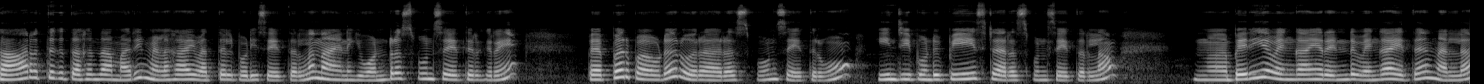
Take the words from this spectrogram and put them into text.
காரத்துக்கு தகுந்த மாதிரி மிளகாய் வத்தல் பொடி சேர்த்துடலாம். நான் இன்றைக்கி ஒன்றரை ஸ்பூன் சேர்த்துருக்குறேன். பெப்பர் பவுடர் ஒரு அரை ஸ்பூன் சேர்த்துருவோம். இஞ்சி பூண்டு பேஸ்ட் அரை ஸ்பூன் சேர்த்துடலாம். பெரிய வெங்காயம் ரெண்டு வெங்காயத்தை நல்லா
